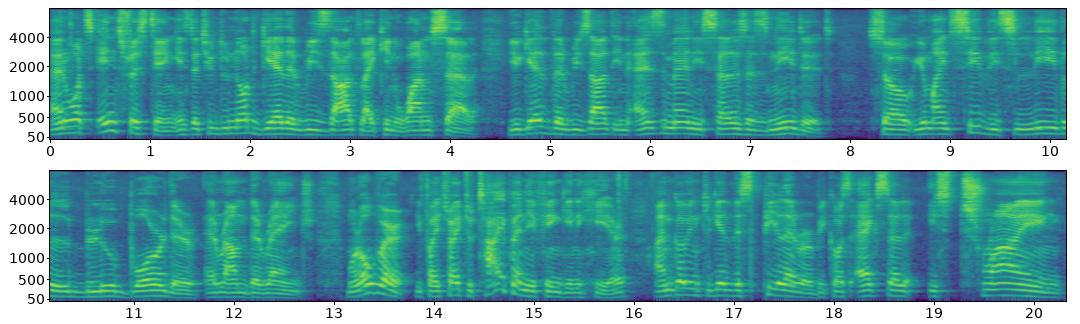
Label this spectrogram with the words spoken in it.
And what's interesting is that you do not get a result like in one cell you get the result in as many cells as needed. So you might see this little blue border around the range. Moreover, if I try to type anything in here, I'm going to get the spill error because Excel is trying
